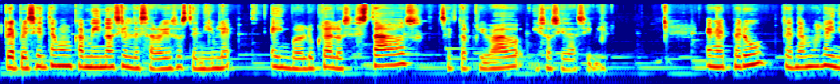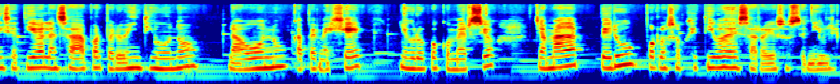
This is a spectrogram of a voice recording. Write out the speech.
representan un camino hacia el desarrollo sostenible e involucra a los estados, sector privado y sociedad civil. En el Perú tenemos la iniciativa lanzada por Perú 21, la ONU, KPMG y el Grupo Comercio, llamada Perú por los Objetivos de Desarrollo Sostenible,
